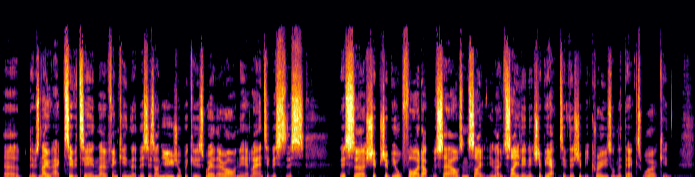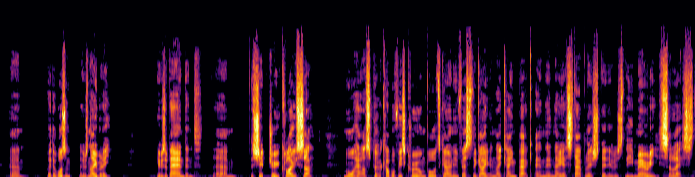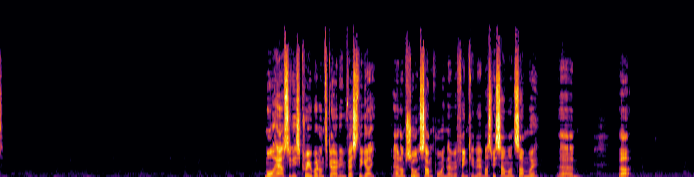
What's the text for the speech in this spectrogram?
Uh, there was no activity, and they were thinking that this is unusual because where they are in the Atlantic, this this this uh, ship should be all fired up with sails and you know sailing. It should be active. There should be crews on the decks working, um, but there wasn't. There was nobody. It was abandoned. Um, the ship drew closer. Morehouse put a couple of his crew on board to go and investigate, and they came back and then they established that it was the Mary Celeste. Morehouse and his crew went on to go and investigate and I'm sure at some point they were thinking there must be someone somewhere. Um, but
